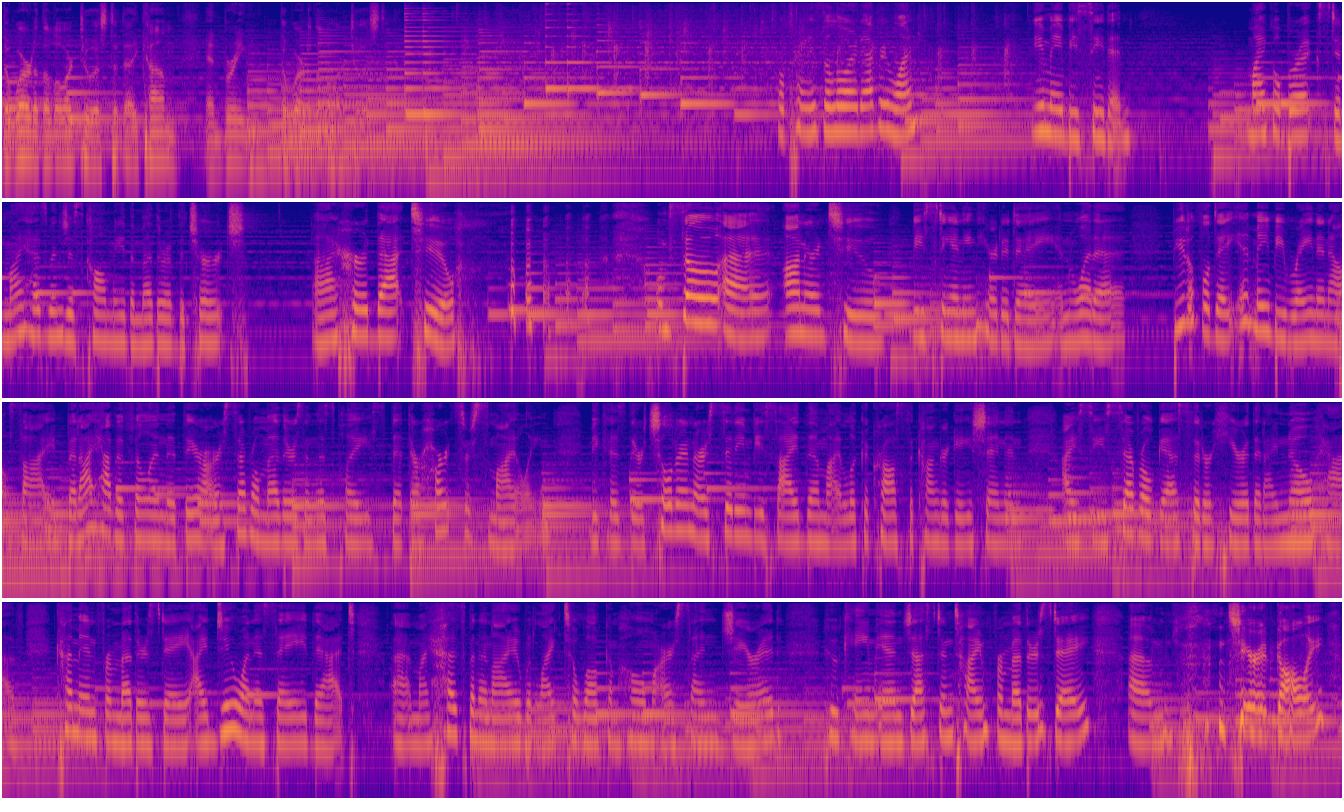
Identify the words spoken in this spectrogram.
the word of the Lord to us today. Come and bring the word of the Lord to us today. Well, praise the Lord, everyone. You may be seated. Michael Brooks, did my husband just call me the mother of the church? I heard that too. I'm so uh, honored to be standing here today, and what a beautiful day. It may be raining outside, but I have a feeling that there are several mothers in this place that their hearts are smiling because their children are sitting beside them. I look across the congregation and I see several guests that are here that I know have come in for Mother's Day. I do want to say that uh, my husband and I would like to welcome home our son Jared, who came in just in time for Mother's Day. Um, Jared Golly.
